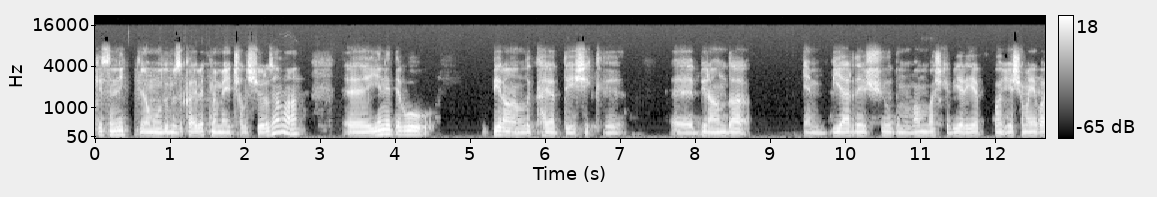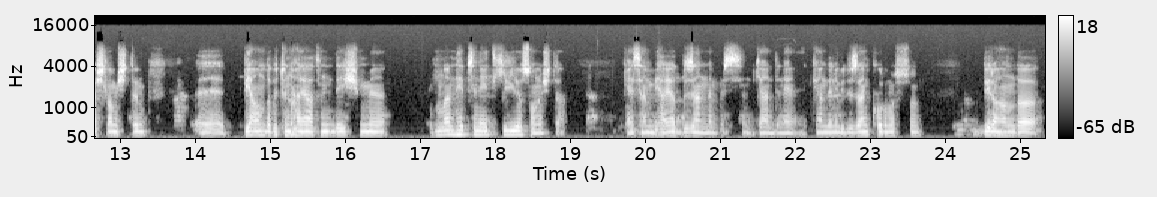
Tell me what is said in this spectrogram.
kesinlikle umudumuzu kaybetmemeye çalışıyoruz ama e, yine de bu bir anlık hayat değişikliği e, bir anda yani bir yerde yaşıyordum bambaşka bir yere yaşamaya başlamıştım E, bir anda bütün hayatın değişimi bunların hepsini etkiliyor sonuçta. Yani sen bir hayat düzenlemişsin kendine kendine bir düzen kurmuşsun bir anda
